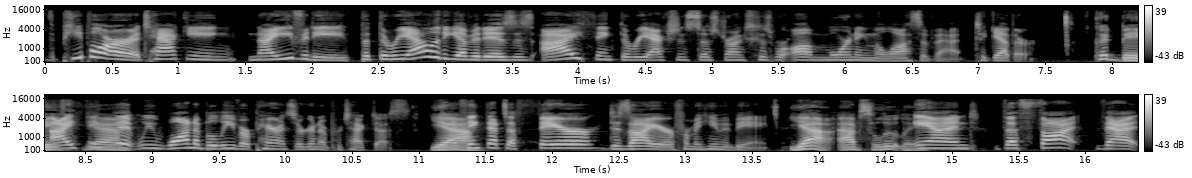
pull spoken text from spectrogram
the people are attacking naivety, but the reality of it is, is I think the reaction is so strong because we're all mourning the loss of that together. Could be. I think yeah. that we want to believe our parents are going to protect us. Yeah. I think that's a fair desire from a human being. Yeah, absolutely. And the thought that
